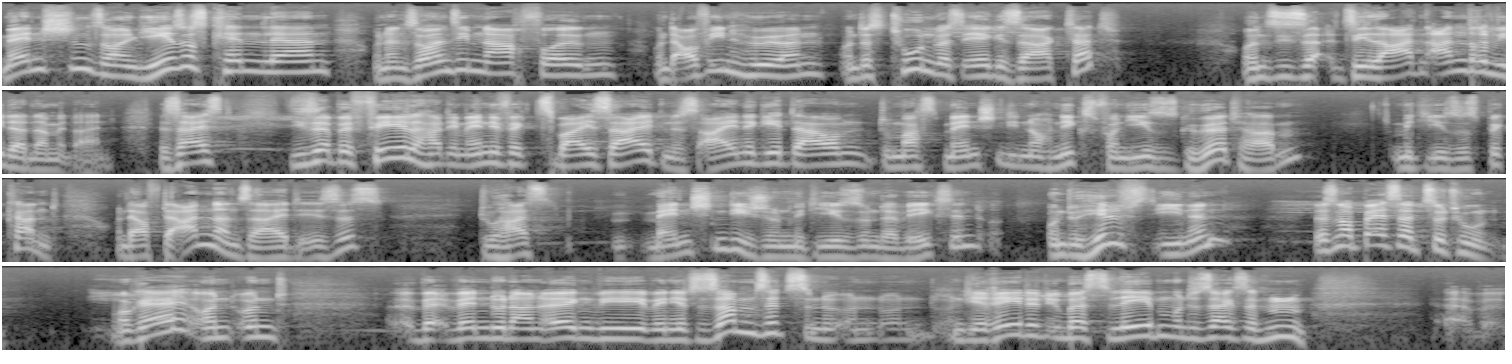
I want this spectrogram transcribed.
Menschen sollen Jesus kennenlernen und dann sollen sie ihm nachfolgen und auf ihn hören und das tun, was er gesagt hat. Und sie, sie, laden andere wieder damit ein. Das heißt, dieser Befehl hat im Endeffekt zwei Seiten. Das eine geht darum, du machst Menschen, die noch nichts von Jesus gehört haben, mit Jesus bekannt. Und auf der anderen Seite ist es, du hast Menschen, die schon mit Jesus unterwegs sind und du hilfst ihnen, das noch besser zu tun. Okay? Und, und wenn du dann irgendwie, wenn ihr zusammensitzt und, und, und, und ihr redet über das Leben und du sagst, hm,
